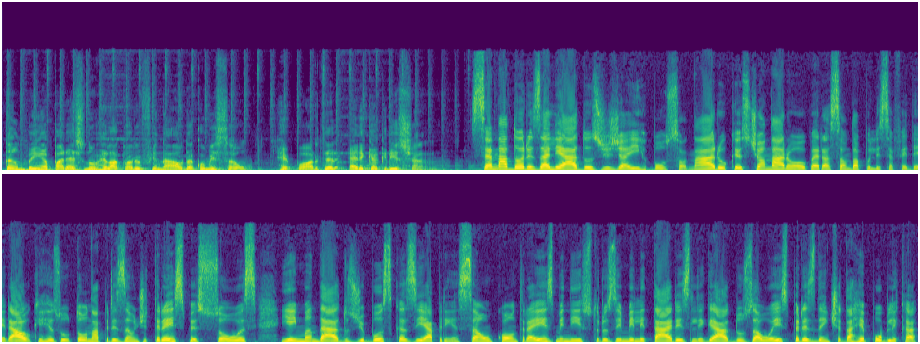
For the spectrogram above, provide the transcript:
também aparece no relatório final da comissão. Repórter Érica Christian. Senadores aliados de Jair Bolsonaro questionaram a operação da Polícia Federal, que resultou na prisão de três pessoas e em mandados de buscas e apreensão contra ex-ministros e militares ligados ao ex-presidente da República.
